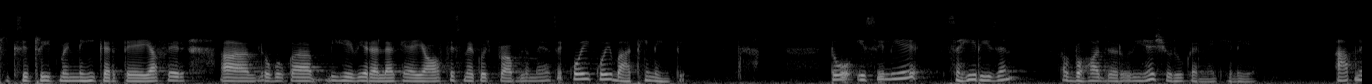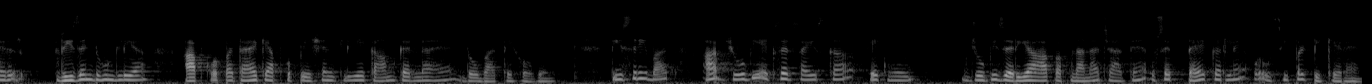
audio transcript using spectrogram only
ठीक से ट्रीटमेंट नहीं करते या फिर आ, लोगों का बिहेवियर अलग है या ऑफ़िस में कुछ प्रॉब्लम है ऐसे कोई कोई बात ही नहीं थी। तो इसीलिए सही रीज़न बहुत ज़रूरी है शुरू करने के लिए। आपने रीज़न ढूंढ लिया आपको पता है कि आपको पेशेंटली ये काम करना है दो बातें हो गई। तीसरी बात आप जो भी एक्सरसाइज का एक जो भी ज़रिया आप अपनाना चाहते हैं उसे तय कर लें और उसी पर टिके रहें।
